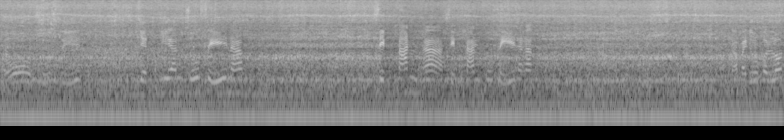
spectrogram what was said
โอ้สูสีเจ็ดเกรียน สีนะครับสิบตันอ่าสิบตันสูสีนะครับ เราไปดูบนรถ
